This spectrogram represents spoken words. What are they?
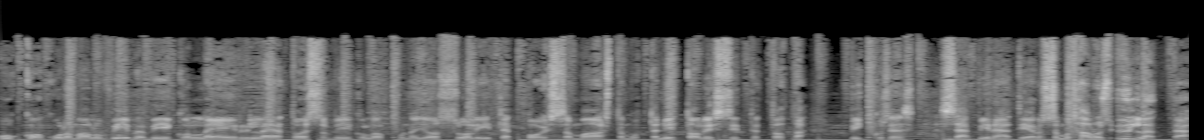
Ukko on kuulemma ollut viime viikon leirillä ja toissa viikonloppuna Jossu oli itse poissa maasta, mutta nyt olisi sitten tota pikkusen säpinää tiedossa. Mutta halusi yllättää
